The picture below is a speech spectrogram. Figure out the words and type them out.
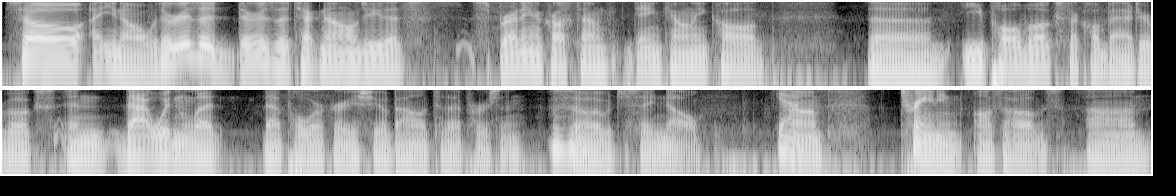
So you know, there is a there is a technology that's spreading across town, Dane County called the e poll books. They're called Badger books, and that wouldn't let that poll worker issue a ballot to that person. Mm-hmm. So it would just say no. Yeah. Um, training also helps. Um,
